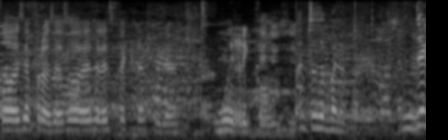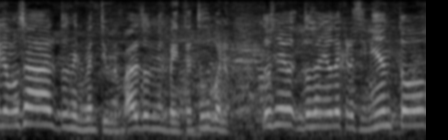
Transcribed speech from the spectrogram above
Todo ese proceso debe ser espectacular. Muy rico. Entonces, bueno, lleguemos al 2021, al 2020. Entonces, bueno, dos años, dos años de crecimiento,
